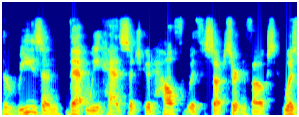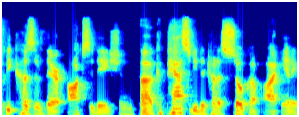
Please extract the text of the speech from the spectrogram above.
the reason that we had such good health with certain folks was because of their oxidation uh, capacity to kind of soak up anti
